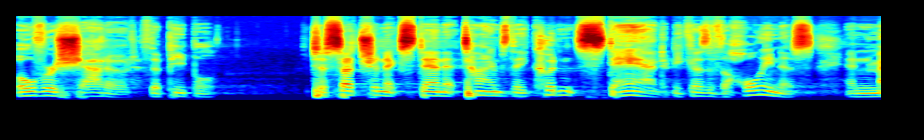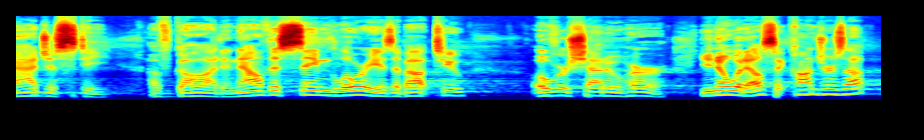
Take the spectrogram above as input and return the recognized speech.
overshadowed the people to such an extent at times they couldn't stand because of the holiness and majesty of God. And now this same glory is about to overshadow her. You know what else it conjures up?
